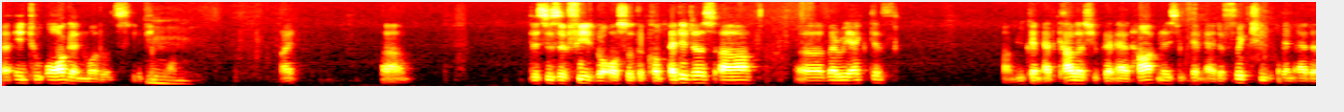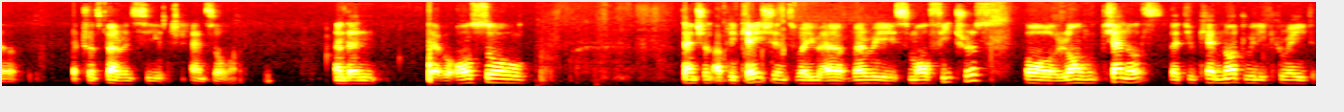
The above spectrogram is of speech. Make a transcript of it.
uh, into organ models, if you mm. want, right? Um, this is a field where also the competitors are uh, very active. Um, you can add colors, you can add hardness, you can add a friction, you can add a, a transparency, and so on. And then there were also potential applications where you have very small features or long channels that you cannot really create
